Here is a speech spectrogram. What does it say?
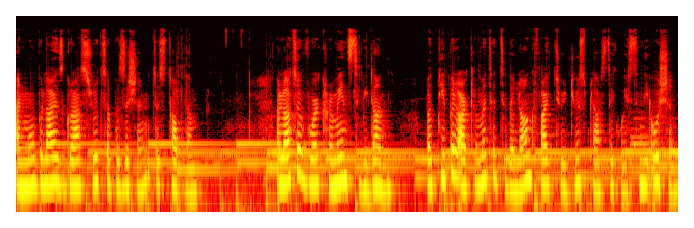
and mobilized grassroots opposition to stop them. A lot of work remains to be done, but people are committed to the long fight to reduce plastic waste in the ocean.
